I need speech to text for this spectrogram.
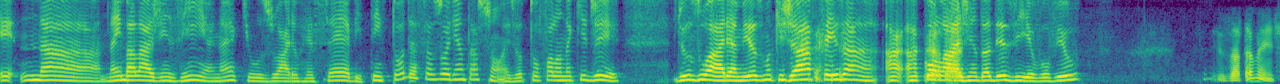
E na, na embalagenzinha né, que o usuário recebe, tem todas essas orientações. Eu estou falando aqui de, de usuária mesmo que já fez a, a, a colagem do adesivo, viu? Exatamente.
